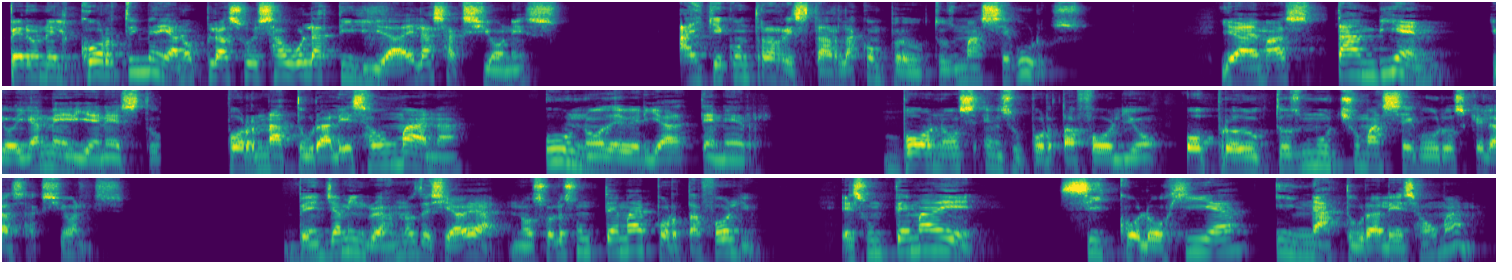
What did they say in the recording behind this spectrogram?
Pero en el corto y mediano plazo esa volatilidad de las acciones hay que contrarrestarla con productos más seguros. Y además también, y oíganme bien esto, por naturaleza humana, uno debería tener bonos en su portafolio o productos mucho más seguros que las acciones. Benjamin Graham nos decía, vea, no solo es un tema de portafolio, es un tema de psicología y naturaleza humana.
